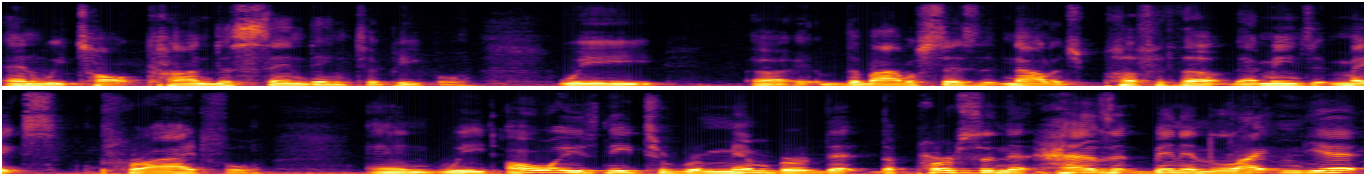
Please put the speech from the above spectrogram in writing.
and we talk condescending to people. We, uh, the Bible says that knowledge puffeth up. That means it makes prideful. And we always need to remember that the person that hasn't been enlightened yet,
